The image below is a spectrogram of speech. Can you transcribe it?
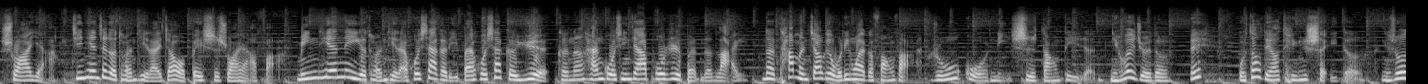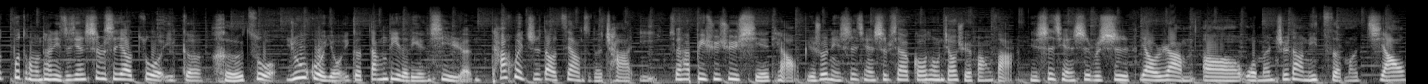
刷牙。今天这个团体来教我背式刷牙法，明天那个团体来，或下个礼拜，或下个月，可能韩国、新加坡、日本的来，那他们教给我另外一个方法。如果你是当地人，你会觉得，哎。我到底要听谁的？你说不同的团体之间是不是要做一个合作？如果有一个当地的联系人，他会知道这样子的差异，所以他必须去协调。比如说，你事前是不是要沟通教学方法？你事前是不是要让呃我们知道你怎么教，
